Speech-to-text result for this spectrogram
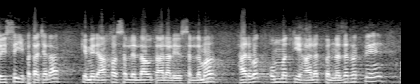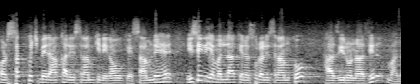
तो इससे ये पता चला कि मेरे आका सल्लल्लाहु अलैहि हर वक्त उम्मत की हालत पर नज़र रखते हैं और सब कुछ मेरे आका इस्लाम की निगाहों के सामने है। इसीलिए हम अल्लाह के रसूल को हाजिर व नाजिर मान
